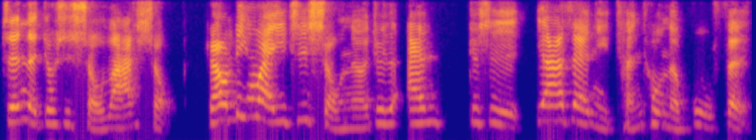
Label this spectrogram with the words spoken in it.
真的就是手拉手，然后另外一只手呢就是按就是压在你疼痛的部分，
